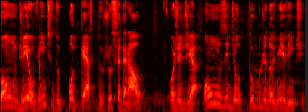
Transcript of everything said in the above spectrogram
Bom dia, ouvintes do podcast do Jus Federal. Hoje é dia 11 de outubro de 2020.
